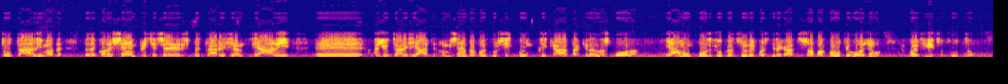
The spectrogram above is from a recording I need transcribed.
totali, ma de- delle cose semplici, cioè rispettare gli anziani, eh, aiutare gli altri, non mi sembra poi così complicata anche nella scuola. Diamo un po' di educazione a questi ragazzi, so fanno quello che vogliono e poi è finito tutto.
